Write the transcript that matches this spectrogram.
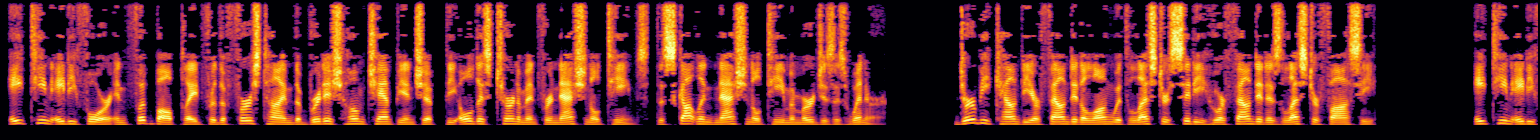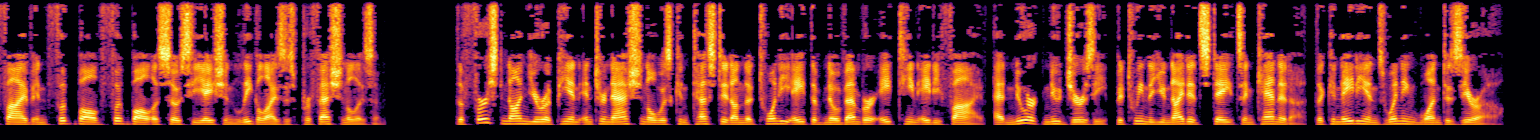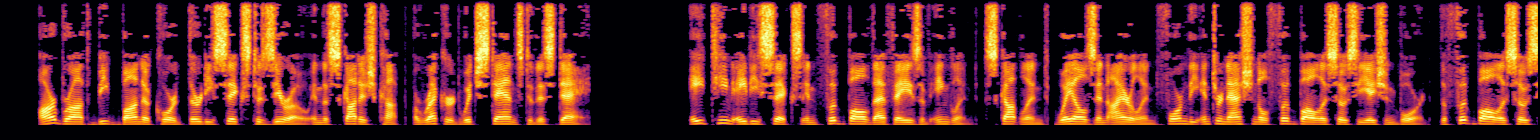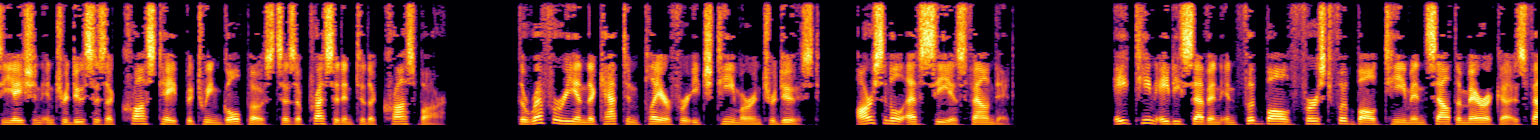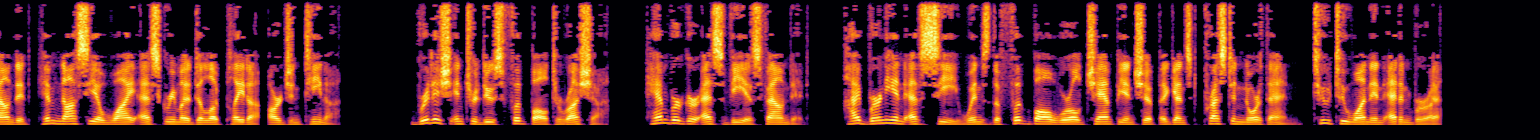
1884 in football played for the first time the British Home Championship, the oldest tournament for national teams, the Scotland national team emerges as winner. Derby County are founded along with Leicester City who are founded as Leicester Fosse 1885 in football Football Association legalizes professionalism. The first non-European international was contested on 28 November 1885, at Newark, New Jersey, between the United States and Canada, the Canadians winning 1–0. Arbroath beat Bon Accord 36–0 in the Scottish Cup, a record which stands to this day. 1886 in football The FAs of England, Scotland, Wales and Ireland form the International Football Association Board. The Football Association introduces a cross tape between goalposts as a precedent to the crossbar. The referee and the captain player for each team are introduced. Arsenal FC is founded. 1887 in football First football team in South America is founded, Gimnasia y Esgrima de la Plata, Argentina. British introduce football to Russia. Hamburger SV is founded. Hibernian FC wins the Football World Championship against Preston North End, 2–1 in Edinburgh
